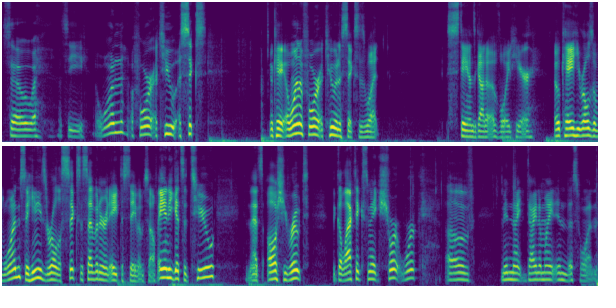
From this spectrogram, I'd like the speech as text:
So let's see, a one, a four, a two, a six. Okay, a one, a four, a two, and a six is what Stan's got to avoid here. Okay, he rolls a one, so he needs to roll a six, a seven, or an eight to save himself. And he gets a two, and that's all she wrote. The Galactics make short work of Midnight Dynamite in this one.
